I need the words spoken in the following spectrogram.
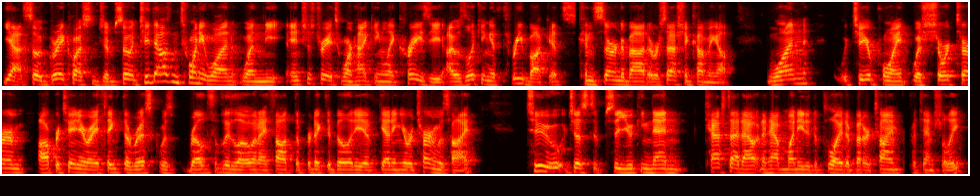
Yeah, so great question, Jim. So in 2021, when the interest rates weren't hiking like crazy, I was looking at three buckets concerned about a recession coming up. One, to your point, was short term opportunity where I think the risk was relatively low and I thought the predictability of getting your return was high. Two, just so you can then cash that out and have money to deploy at a better time potentially.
